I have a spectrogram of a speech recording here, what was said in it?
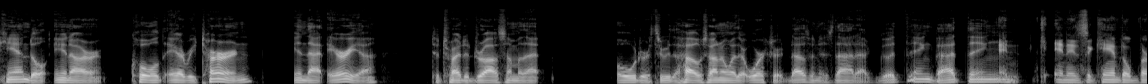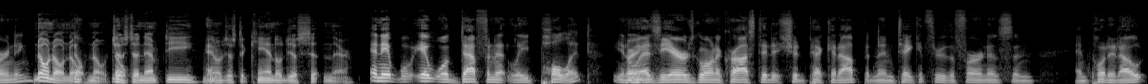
candle in our cold air return in that area to try to draw some of that odor through the house. I don't know whether it works or it doesn't. Is that a good thing, bad thing? And and is the candle burning? no, no, no, No, no, no. Just an empty, you know, just a candle just sitting there. And it will it will definitely pull it. You know, Right. as the air is going across it, it should pick it up and then take it through the furnace and and put it out.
